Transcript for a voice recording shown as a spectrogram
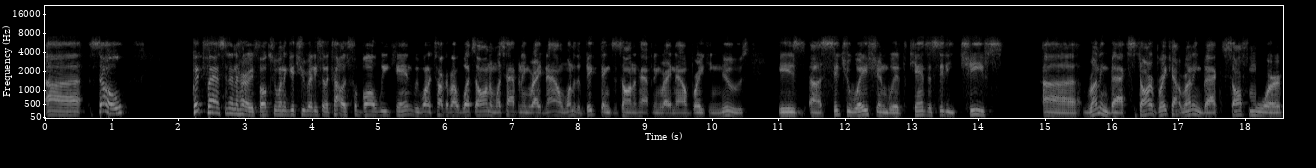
uh, so, quick, fast, and in a hurry, folks. We want to get you ready for the college football weekend. We want to talk about what's on and what's happening right now. And one of the big things that's on and happening right now, breaking news, is a situation with Kansas City Chiefs uh, running back, star breakout running back, sophomore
